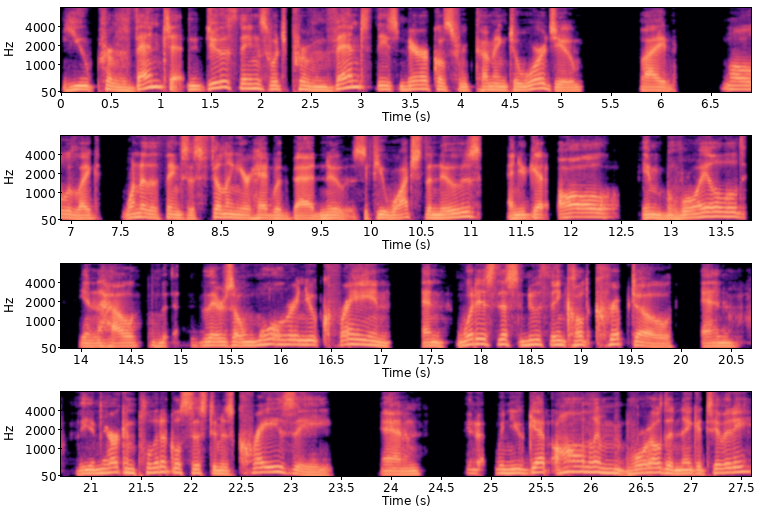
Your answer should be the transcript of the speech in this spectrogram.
you prevent it. You do things which prevent these miracles from coming towards you by, oh, like one of the things is filling your head with bad news. If you watch the news and you get all embroiled in how there's a war in Ukraine and what is this new thing called crypto and the American political system is crazy. And you know, when you get all embroiled in negativity,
